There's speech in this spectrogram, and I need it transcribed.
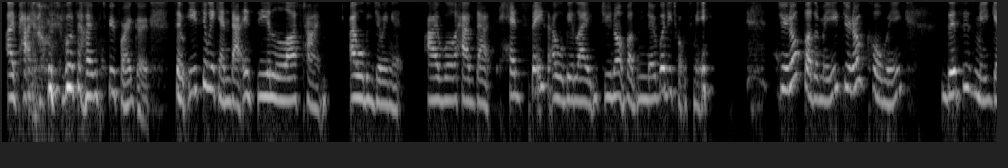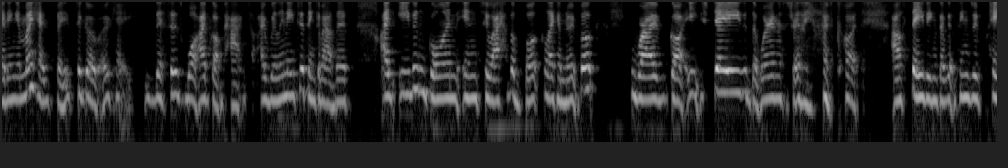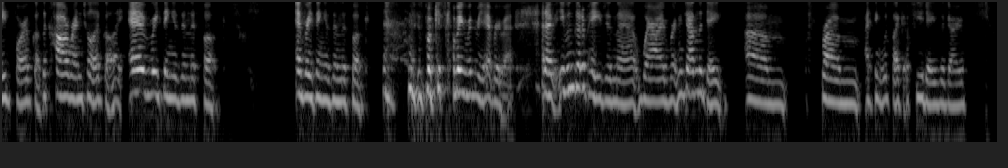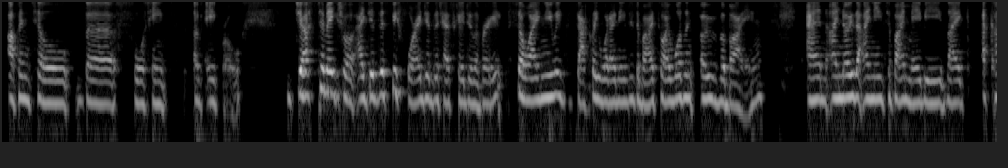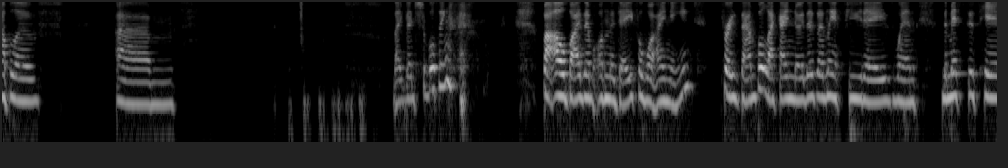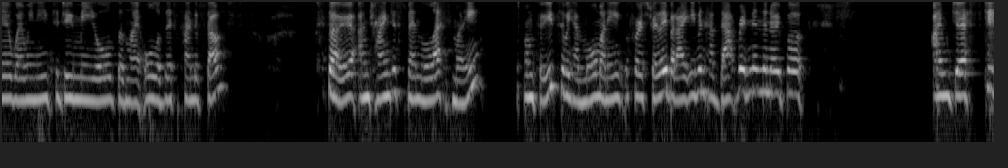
I pack multiple times before I go. So Easter weekend, that is the last time I will be doing it. I will have that headspace. I will be like, do not bother, nobody talk to me. do not bother me. Do not call me. This is me getting in my headspace to go, okay, this is what I've got packed. I really need to think about this. I've even gone into, I have a book, like a notebook, where I've got each day that we're in Australia, I've got our savings, I've got things we've paid for, I've got the car rental, I've got like everything is in this book. Everything is in this book. this book is coming with me everywhere. And I've even got a page in there where I've written down the dates um, from, I think it was like a few days ago up until the 14th of April just to make sure I did this before I did the Tesco delivery. So I knew exactly what I needed to buy. So I wasn't overbuying. And I know that I need to buy maybe like a couple of um like vegetable things. but I'll buy them on the day for what I need. For example, like I know there's only a few days when the mist is here, when we need to do meals and like all of this kind of stuff. So I'm trying to spend less money on food so we have more money for Australia, but I even have that written in the notebook. I'm just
